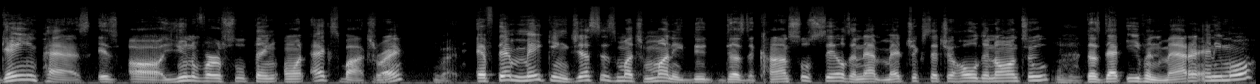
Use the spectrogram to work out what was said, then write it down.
Game Pass is a universal thing on Xbox, right? Right. If they're making just as much money, do, does the console sales and that metrics that you're holding on to, Mhm. does that even matter anymore?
